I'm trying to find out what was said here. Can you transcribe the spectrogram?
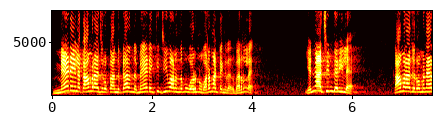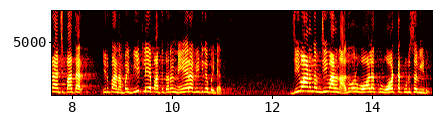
மேடையில் காமராஜர் உட்காந்துருக்கார் அந்த மேடைக்கு ஜீவானந்தமும் வரணும். வரமாட்டேங்கிறார். வரல. என்னாச்சுன்னு தெரியல. காமராஜர் ரொம்ப நேரம் ஆச்சு பார்த்தார். இருப்பா நான் போய் வீட்டிலேயே பார்த்துட்டு வரேன். நேராக வீட்டுக்கே போயிட்டார். ஜீவானந்தம் ஜீவானந்தம். அது ஒரு ஓலை ஓட்ட குடிசை வீடு.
